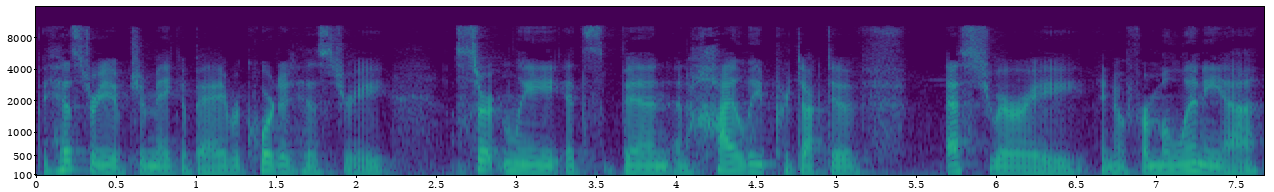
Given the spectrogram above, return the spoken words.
the history of Jamaica Bay, recorded history, certainly it's been a highly productive estuary, you know, for millennia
